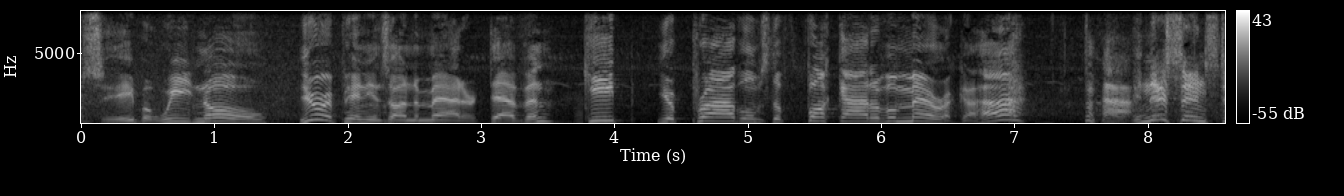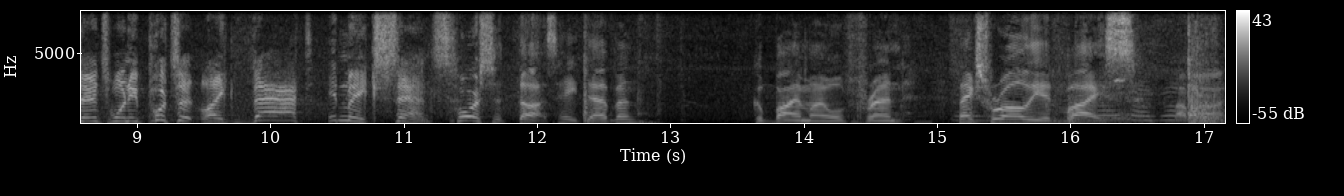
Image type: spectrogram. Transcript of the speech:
see, but we know your opinions on the matter, Devin. Keep your problems the fuck out of America, huh? In this instance, when he puts it like that, it makes sense. Of course it does. Hey, Devin. Goodbye, my old friend. Thanks for all the advice. Bye-bye.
